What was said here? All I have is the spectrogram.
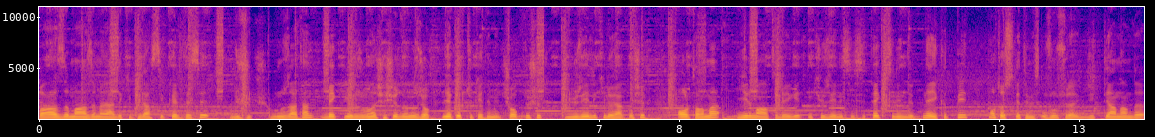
bazı malzemelerdeki plastik kalitesi düşük. Bunu zaten bekliyoruz. Buna şaşırdığımız yok. Yakıt tüketimi çok düşük. 150 kilo yaklaşık. Ortalama 26 beygir, 250 cc tek silindir naked bir motosikletimiz. Uzun süre ciddi anlamda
